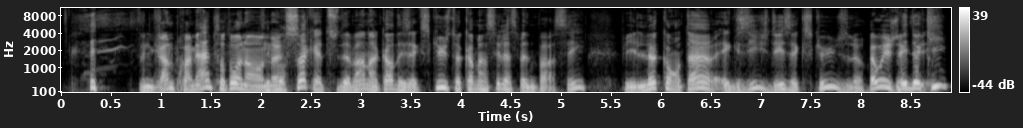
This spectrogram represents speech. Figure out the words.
c'est une grande première, puis surtout, on C'est a- pour ça que tu demandes encore des excuses. Tu as commencé la semaine passée. Puis le compteur exige des excuses. Là. Ben oui, j'ai- Mais de qui?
